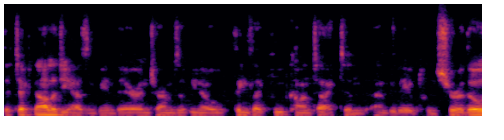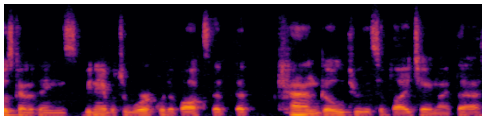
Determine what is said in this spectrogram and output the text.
the technology hasn't been there in terms of you know things like food contact and and being able to ensure those kind of things being able to work with a box that that can go through the supply chain like that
